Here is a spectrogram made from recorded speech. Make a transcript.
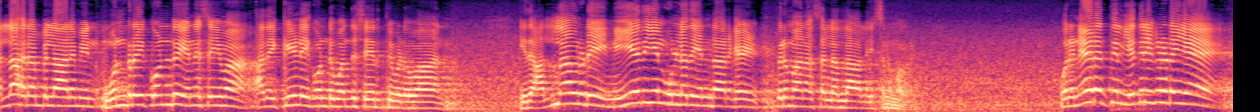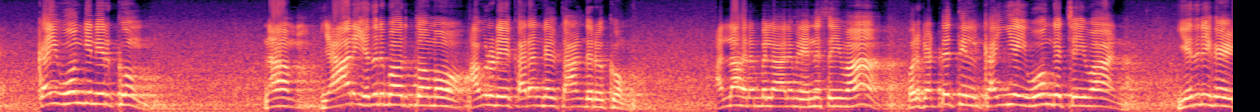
அல்லாஹ் ரபில் ஆலமீன் ஒன்றை கொண்டு என்ன செய்வான்? அதை கீழே கொண்டு வந்து சேர்த்து விடுவான். இது அல்லாஹருடைய நியதியில் உள்ளது என்றார்கள் பெருமானா ஸல்லல்லாஹு அலிஸ்லம் அவர் அவர்கள். ஒரு நேரத்தில் எதிரிகளுடைய கை ஓங்கி நிற்கும். நாம் யாரை எதிர்பார்த்தோமோ அவருடைய கரங்கள் தாழ்ந்திருக்கும். அல்லாஹ் ரபில் என்ன செய்வான்? ஒரு கட்டத்தில் கையை ஓங்கச் செய்வான். எதிரிகள்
